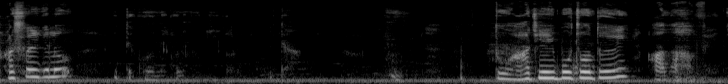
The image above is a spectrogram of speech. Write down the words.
হাঁস হয়ে গেল। এতে দেখুন কী তো আজ এই পর্যন্তই। আল্লাহ হাফিজ।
